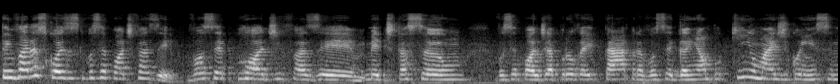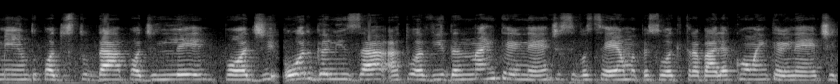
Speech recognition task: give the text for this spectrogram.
Tem várias coisas que você pode fazer. Você pode fazer meditação, você pode aproveitar para você ganhar um pouquinho mais de conhecimento, pode estudar, pode ler, pode organizar a tua vida na internet, se você é uma pessoa que trabalha com a internet.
